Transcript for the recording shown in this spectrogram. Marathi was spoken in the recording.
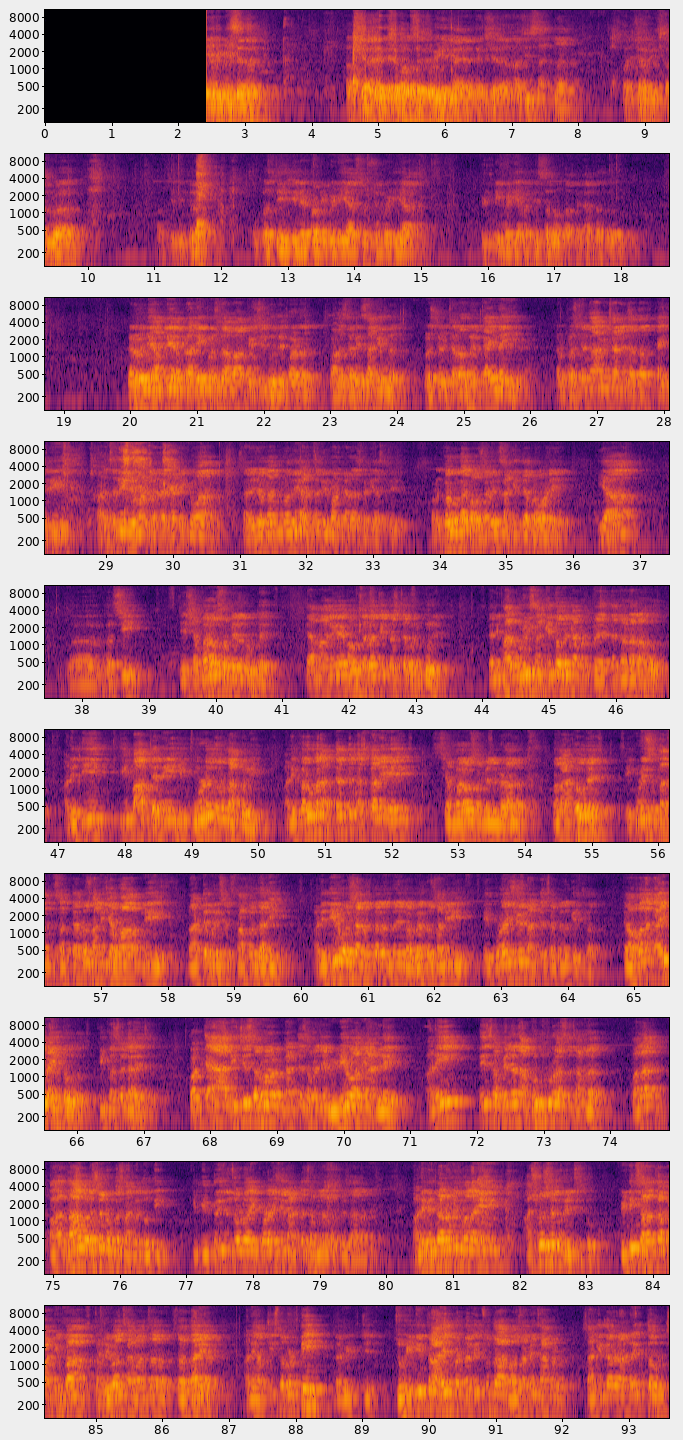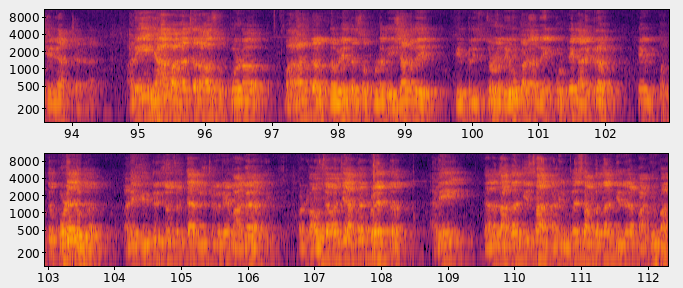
आमचे अध्यक्ष भाऊसाहेब कार्याध्यक्ष सांगला सर्व आमचे मित्र उपस्थित electronic media social media printing मीडियामध्ये सर्व पत्रकार बंधू. खरं म्हणजे आपले अनेक प्रश्न आम्हाला अपेक्षित होते पण बाळासाहेबांनी सांगितलं प्रश्न विचारण्यात काही नाही. कारण प्रश्न का विचारले जातात? काहीतरी अडचणी निर्माण करण्यासाठी किंवा संयोजकांमध्ये अडचण निर्माण करण्यासाठी असते. पण खरोखर भाऊसाहेबांनी सांगितल्याप्रमाणे या वर्षी जे शंभराव संमेलन होत आहे त्यामागे भाऊसाहेबांचे कष्ट भरपूर आहेत. त्यांनी फार पूर्वी सांगितलं होतं की आपण प्रयत्न करणार आहोत. आणि ती ती बाब त्यांनी ही पूर्ण करून दाखवली. आणि खरोखर अत्यंत कष्टाने हे शंभरावं संमेलन मिळालं. मला आठवतंय एकोणीसशे सत्त्याण्णव साली जेव्हा आपली नाट्य परिषद स्थापन झाली आणि दीड वर्षानंतरच म्हणजे नव्याण्णव साली एकोणऐंशी नाट्य संमेलन घेतलं तेव्हा मला काही माहीत नव्हतं की कसं करायचं. पण त्या आधीचे सर्व नाट्य संमेलनाचे व्हिडिओ आम्ही आणले. आणि ते संमेलन अभूतपूर्व असं झालं मला पाच दहा वर्ष लोक सांगत होती की पिंपरी चिंचवड एकोणऐंशी नाट्य संमेलन असं झालं नाही. आणि मित्रांनो मी तुम्हाला हे आश्वस्त करू इच्छितो. पी टी सरांचा पाठिंबा धारीवाल साहेबांचं सहकार्य आणि आमची सर्व टीम नवीन जुनी टीम तर आहेत पण नवीन सुद्धा भाऊसाहेब साहेब सांगितल्यावर अनेक तरुण चेहरे आमच्याकडे आणि ह्या भागाचं नाव संपूर्ण महाराष्ट्र नव्हे तर संपूर्ण देशामध्ये पिंपरी चिंचवड नेऊ अनेक मोठे कार्यक्रम हे फक्त पुण्यात होतात आणि पिंपरी चिंचवड त्या दृष्टीने मागे राहते. पण भाऊसाहेबांचे अथक प्रयत्न आणि त्याला दादांची साथ आणि उदय सामंतांनी दिलेला पाठिंबा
